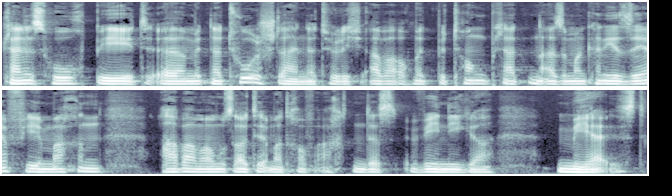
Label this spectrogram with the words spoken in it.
kleines Hochbeet äh, mit Naturstein natürlich, aber auch mit Betonplatten. Also man kann hier sehr viel machen, aber man sollte immer darauf achten, dass weniger mehr ist.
